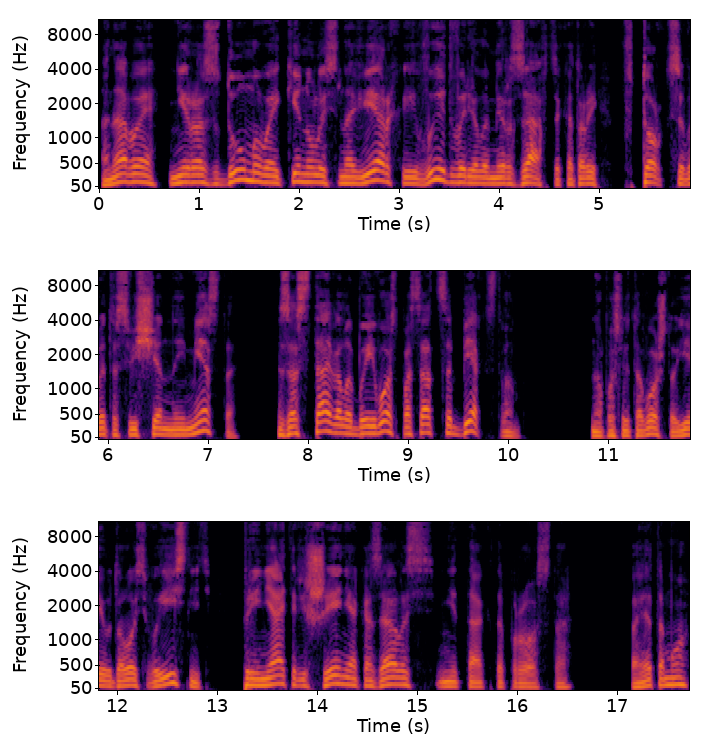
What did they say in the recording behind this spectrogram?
она бы, не раздумывая, кинулась наверх и выдворила мерзавца, который вторгся в это священное место, заставила бы его спасаться бегством. Но после того, что ей удалось выяснить, принять решение оказалось не так-то просто. Поэтому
